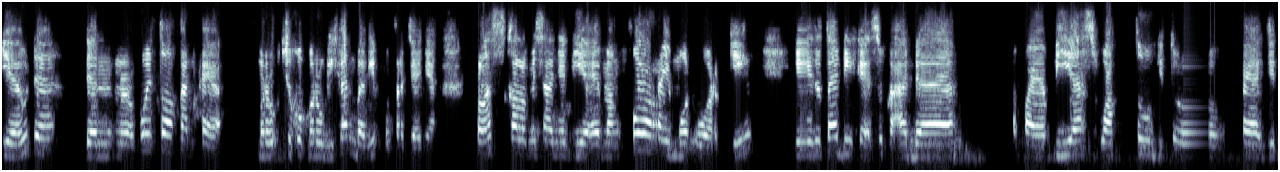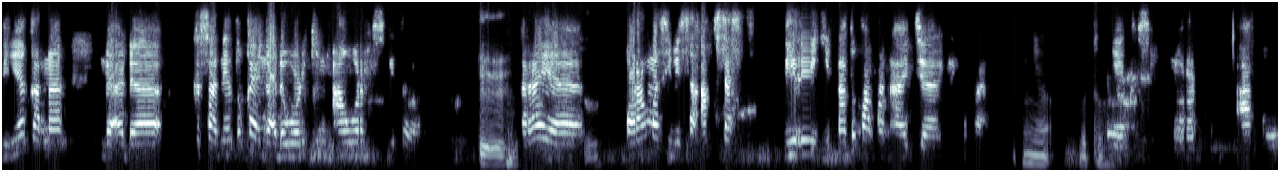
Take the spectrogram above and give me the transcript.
ya udah. Dan menurutku itu akan kayak cukup merugikan bagi pekerjanya. Plus kalau misalnya dia emang full remote working, ya itu tadi kayak suka ada apa ya bias waktu gitu loh. Kayak jadinya karena nggak ada kesannya tuh kayak nggak ada working hours gitu loh. Mm. Karena ya orang masih bisa akses diri kita tuh kapan aja gitu kan. ya betul Gitu sih menurut aku.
